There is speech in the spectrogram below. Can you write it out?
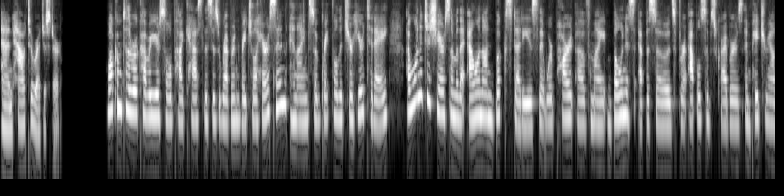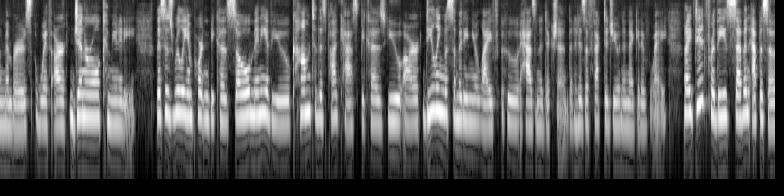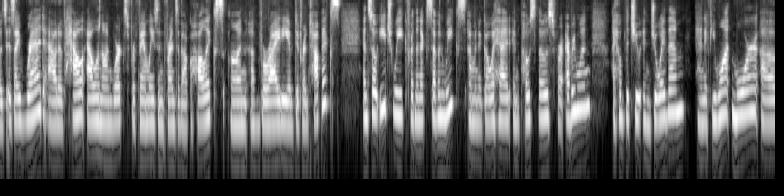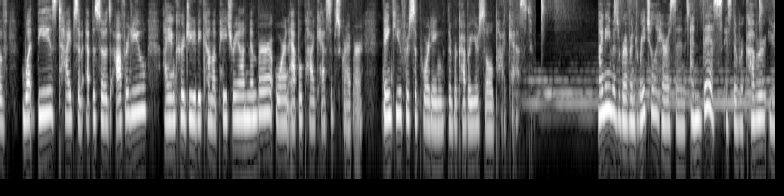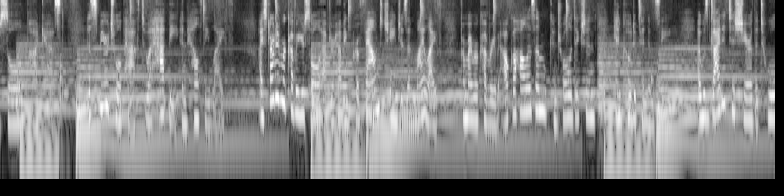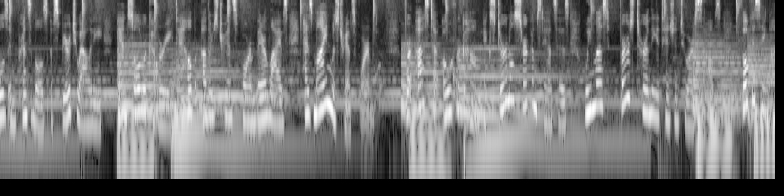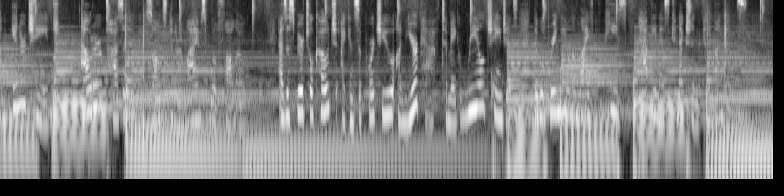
and how to register. Welcome to the Recover Your Soul podcast. This is Reverend Rachel Harrison, and I'm so grateful that you're here today. I wanted to share some of the Al Anon book studies that were part of my bonus episodes for Apple subscribers and Patreon members with our general community. This is really important because so many of you come to this podcast because you are dealing with somebody in your life who has an addiction, that it has affected you in a negative way. What I did for these seven episodes is I read out of how Al Anon works for families and friends of alcoholics on a variety of different topics. And so each week for the next seven weeks, I'm going to go ahead and post those for everyone. I hope that you enjoy them. And if you want more of what these types of episodes offered you, I encourage you to become a Patreon member or an Apple Podcast subscriber. Thank you for supporting the Recover Your Soul podcast. My name is Reverend Rachel Harrison, and this is the Recover Your Soul podcast, a spiritual path to a happy and healthy life. I started Recover Your Soul after having profound changes in my life from my recovery of alcoholism, control addiction, and codependency. I was guided to share the tools and principles of spirituality and soul recovery to help others transform their lives as mine was transformed. For us to overcome external circumstances, we must first turn the attention to ourselves, focusing on inner change. Outer positive results in our lives will follow. As a spiritual coach, I can support you on your path to make real changes that will bring you a life of peace, happiness, connection, and abundance.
